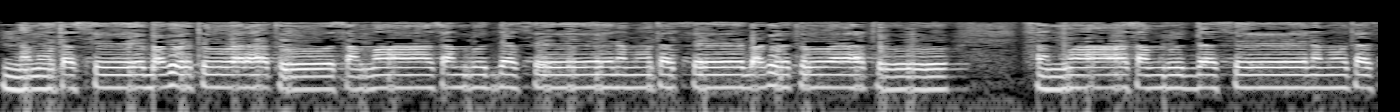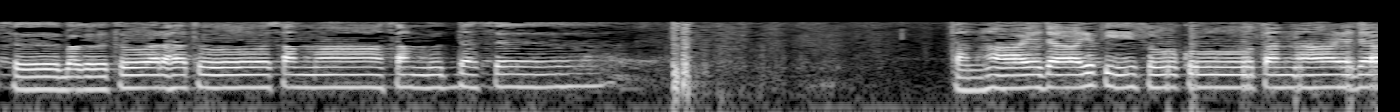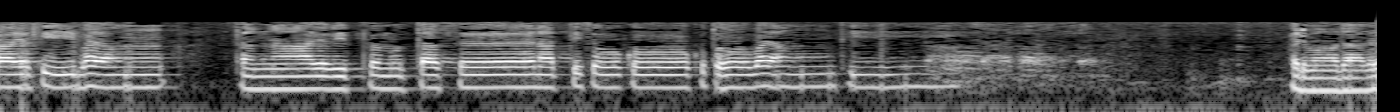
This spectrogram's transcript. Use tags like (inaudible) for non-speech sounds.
නමෝ තස්ස භගවතු අරහතෝ සම්මා සම්බුද්දස්ස. නමෝ තස්ස භගවතු අරහතෝ සම්මා සම්බුද්දස්ස. නමෝ තස්ස භගවතු අරහතෝ සම්මා සම්බුද්දස්ස. තණ්හාය ජායති සෝකෝ. තණ්හාය ජායති භයං තණ්හාය විප්පමුත්තස්ස නත්ති සෝකෝ කුතෝ බයංති වැඩමවදාල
